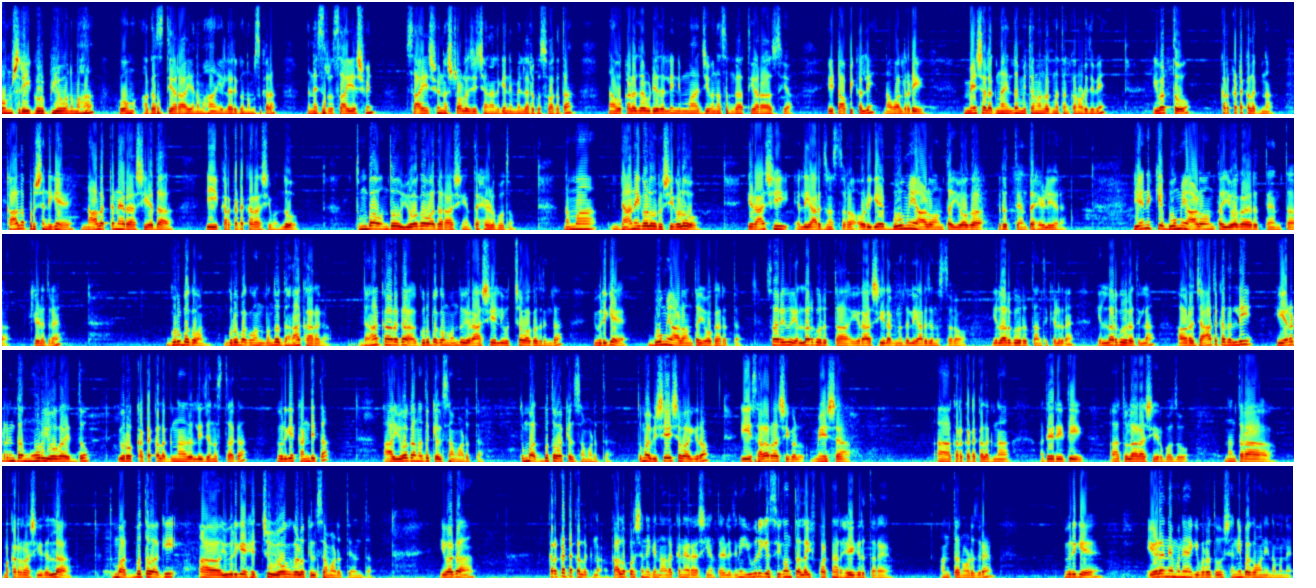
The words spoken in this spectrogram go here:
ಓಂ ಶ್ರೀ ಗುರುಭ್ಯೋ ನಮಃ. ಓಂ ಅಗಸ್ತ್ಯರಾಯ ನಮಃ. ಎಲ್ಲರಿಗೂ ನಮಸ್ಕಾರ. ನನ್ನ ಹೆಸರು ಸಾಯಿ ಅಶ್ವಿನ್. ಸಾಯಿ ಅಶ್ವಿನ್ ಅಸ್ಟ್ರಾಲಜಿ ಚಾನಲ್ಗೆ ನಿಮ್ಮೆಲ್ಲರಿಗೂ ಸ್ವಾಗತ. ನಾವು ಕಳೆದ ವಿಡಿಯೋದಲ್ಲಿ ನಿಮ್ಮ ಜೀವನ ಸಂಗಾತಿಯ ರಹಸ್ಯ ಈ ಟಾಪಿಕಲ್ಲಿ ನಾವು ಆಲ್ರೆಡಿ ಮೇಷ ಲಗ್ನದಿಂದ ಮಿಥುನ ಲಗ್ನ ತನಕ ನೋಡಿದ್ದೀವಿ ಇವತ್ತು ಕರ್ಕಟಕ ಲಗ್ನ. ಕಾಲಪುರುಷನಿಗೆ ನಾಲ್ಕನೇ ರಾಶಿಯಾದ ಈ ಕರ್ಕಟಕ ರಾಶಿ ಒಂದು ತುಂಬ ಒಂದು ಯೋಗವಾದ ರಾಶಿ ಅಂತ ಹೇಳ್ಬೋದು. ನಮ್ಮ ಜ್ಞಾನಿಗಳು, ಋಷಿಗಳು ಈ ರಾಶಿಯಲ್ಲಿ ಯಾರು ಜನಿಸ್ತಾರೋ ಅವರಿಗೆ ಭೂಮಿ ಆಳುವಂಥ ಯೋಗ ಇರುತ್ತೆ ಅಂತ ಹೇಳಿದ್ದಾರೆ. ಏನಕ್ಕೆ ಭೂಮಿ ಆಳುವಂಥ ಯೋಗ ಇರುತ್ತೆ ಅಂತ ಕೇಳಿದ್ರೆ, ಗುರು ಭಗವಾನ್ ಗುರು ಭಗವಾನ್ ಬಂದು ಧನಕಾರಕ. ಧನಕಾರಕ ಗುರು ಭಗವಾನ್ ಬಂದು ಈ ರಾಶಿಯಲ್ಲಿ ಉಚ್ಚವಾಗೋದ್ರಿಂದ ಇವರಿಗೆ ಭೂಮಿ ಆಳುವಂಥ ಯೋಗ ಇರುತ್ತೆ. ಸರ್, ಇದು ಎಲ್ಲರಿಗೂ ಇರುತ್ತಾ? ಈ ರಾಶಿ ಲಗ್ನದಲ್ಲಿ ಯಾರು ಜನಿಸ್ತಾರೋ ಎಲ್ಲರಿಗೂ ಇರುತ್ತಾ ಅಂತ ಕೇಳಿದ್ರೆ ಎಲ್ಲರಿಗೂ ಇರೋದಿಲ್ಲ. ಅವರ ಜಾತಕದಲ್ಲಿ ಎರಡರಿಂದ ಮೂರು ಯೋಗ ಇದ್ದು ಇವರು ಕಟಕ ಲಗ್ನದಲ್ಲಿ ಜನಿಸಿದಾಗ ಇವರಿಗೆ ಖಂಡಿತ ಆ ಯೋಗ ಅನ್ನೋದು ಕೆಲಸ ಮಾಡುತ್ತೆ. ತುಂಬ ಅದ್ಭುತವಾಗಿ ಕೆಲಸ ಮಾಡುತ್ತೆ. ತುಂಬ ವಿಶೇಷವಾಗಿರೋ ಈ ಸರರಾಶಿಗಳು, ಮೇಷ ಕರ್ಕಟಕ ಲಗ್ನ, ಅದೇ ರೀತಿ ತುಲಾರಾಶಿ ಇರ್ಬೋದು, ನಂತರ ಮಕರ ರಾಶಿ, ಇದೆಲ್ಲ ತುಂಬ ಅದ್ಭುತವಾಗಿ ಇವರಿಗೆ ಹೆಚ್ಚು ಯೋಗಗಳು ಕೆಲಸ ಮಾಡುತ್ತೆ ಅಂತ. ಇವಾಗ ಕರ್ಕಟಕ ಲಗ್ನ, ಕಾಲಪುರುಷನಿಗೆ ನಾಲ್ಕನೇ ರಾಶಿ ಅಂತ ಹೇಳಿದ್ದೀನಿ. ಇವರಿಗೆ ಸಿಗೋಂಥ ಲೈಫ್ ಪಾರ್ಟ್ನರ್ ಹೇಗಿರ್ತಾರೆ ಅಂತ ನೋಡಿದ್ರೆ, ಇವರಿಗೆ ಏಳನೇ ಮನೆಯಾಗಿ ಬರೋದು ಶನಿ ಭಗವಾನಿನ ಮನೆ.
